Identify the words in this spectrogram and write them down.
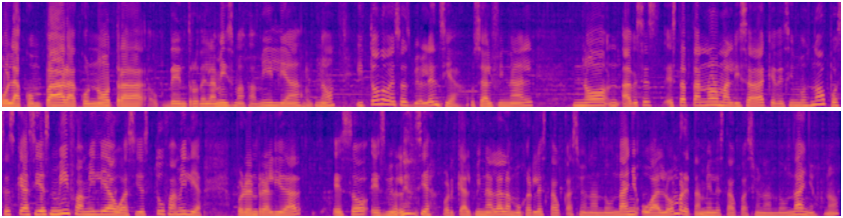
o la compara con otra dentro de la misma familia, ¿no? Y todo eso es violencia. O sea, al final no a veces está tan normalizada que decimos, "No, pues es que así es mi familia o así es tu familia." Pero en realidad eso es violencia, porque al final a la mujer le está ocasionando un daño o al hombre también le está ocasionando un daño, ¿no?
